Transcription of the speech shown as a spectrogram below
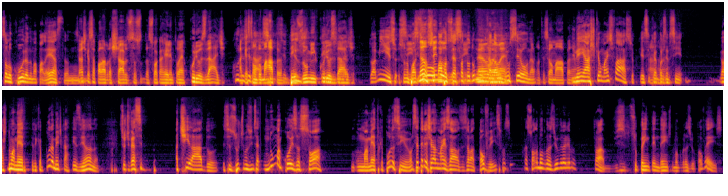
Essa loucura numa palestra. Num... Você acha que essa palavra-chave da sua carreira, então, é curiosidade? curiosidade a questão do mapa sim, resume em curiosidade. Do a minha, isso, isso não pode não, ser o mapa do sucesso para todo mundo, não, cada não um é. tem o seu, né? Não seu mapa, né? E nem acho que é o mais fácil, porque esse campo, por exemplo, assim, eu acho de uma métrica puramente cartesiana, se eu tivesse atirado esses últimos 27, numa coisa só, numa métrica pura assim, você teria chegado mais alto, sei lá, talvez, se fosse ficar só no Banco do Brasil, viraria sei lá, superintendente do Banco do Brasil, talvez.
